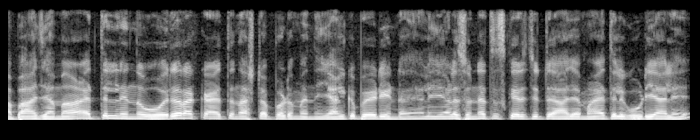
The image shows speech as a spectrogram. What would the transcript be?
അപ്പോൾ ആ ജമായത്തിൽ നിന്ന് ഒരു റക്കായത്ത് നഷ്ടപ്പെടുമെന്ന് ഇയാൾക്ക് പേടിയുണ്ട്. അയാൾ ഇയാൾ സുന്നത്തിസ്കരിച്ചിട്ട് ആ ജമായത്തിൽ കൂടിയാൽ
